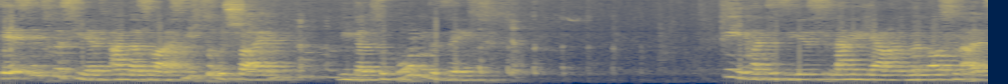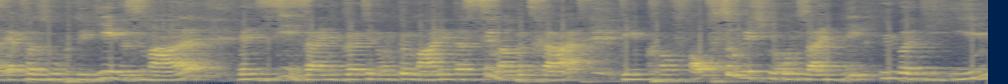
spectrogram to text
desinteressiert, anders war es nicht zu beschreiben, wieder zu Boden gesenkt. Wie hatte sie es lange Jahre genossen, als er versuchte, jedes Mal, wenn sie seine Göttin und Gemahlin das Zimmer betrat, den Kopf aufzurichten und seinen Blick über die ihm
